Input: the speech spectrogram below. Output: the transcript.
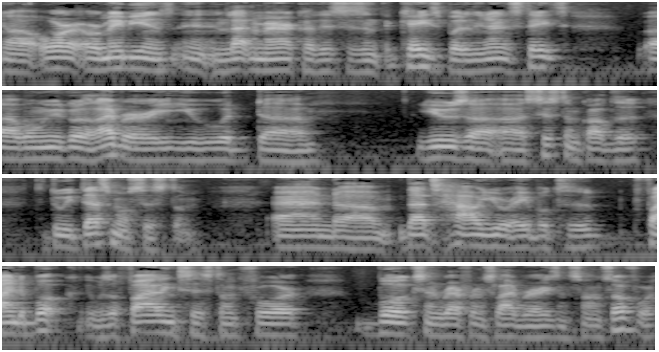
uh, or or maybe in, in Latin America this isn't the case, but in the United States, uh, when we would go to the library, you would uh, use a, a, system called the, Dewey Decimal System, and um, that's how you were able to find a book. It was a filing system for books and reference libraries and so on and so forth.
